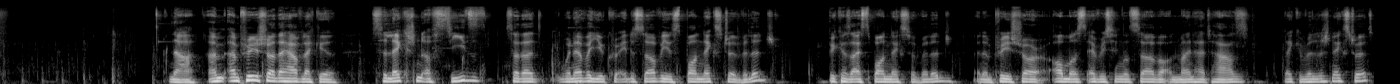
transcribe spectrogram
nah, I'm I'm pretty sure they have like a selection of seeds so that whenever you create a server you spawn next to a village. Because I spawn next to a village, and I'm pretty sure almost every single server on Minehut has like a village next to it.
